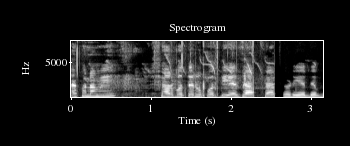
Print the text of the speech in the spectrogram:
এখন আমি শরবতের উপর দিয়ে জাফরান ছড়িয়ে দেব।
